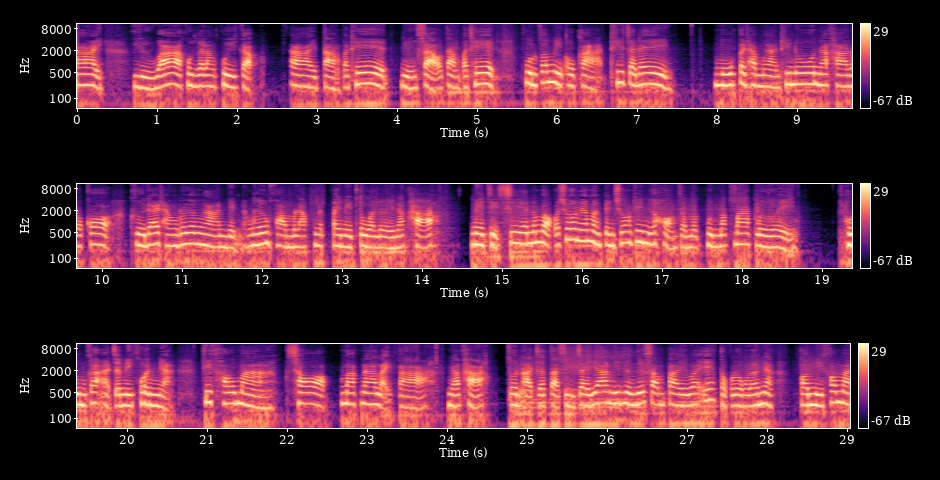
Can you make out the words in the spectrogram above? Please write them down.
ได้ หรือว่าคุณกำลังคุยกับ ชายต่างประเทศ หญิงสาวต่างประเทศ คุณก็มีโอกาสที่จะได้มูฟไปทำงานที่นู่นนะคะ แล้วก็คือได้ทั้งเรื่องงานเด่นทั้งเรื่องความรักไปในตัวเลยนะคะเมจิเชียนนั้นบอกว่าช่วงนี้มันเป็นช่วงที่เนื้อหอมสำหรับคุณมาก ๆเลย คุณก็อาจจะมีคนเนี่ยที่เข้ามาชอบมากหน้าหลายตานะคะ จนอาจจะตัดสินใจยากนิดนึงด้วยซ้ำไปว่าเอ๊ะตกลงแล้วเนี่ย พอมีเข้ามา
